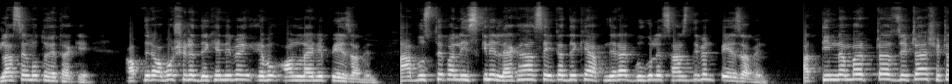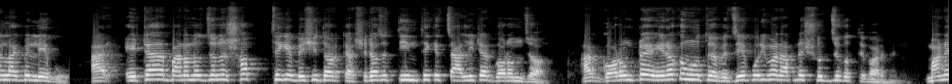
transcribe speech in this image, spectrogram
গ্লাসের মতো হয়ে থাকে। আপনারা অবশ্যই এটা দেখে নেবেন এবং অনলাইনে পেয়ে যাবেন। না বুঝতে পারলে স্ক্রিনে লেখা আছে, এটা দেখে আপনারা গুগলে সার্চ দিবেন, পেয়ে যাবেন। আর তিন নাম্বারটা যেটা, সেটা লাগবে লেবু। আর এটা বানানোর জন্য সব থেকে বেশি দরকার, সেটা হচ্ছে তিন থেকে চার লিটার গরম জল। আর গরমটা এরকম হতে হবে, যে পরিমাণ আপনি সহ্য করতে পারবেন। মানে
